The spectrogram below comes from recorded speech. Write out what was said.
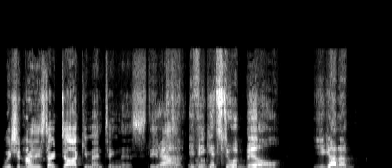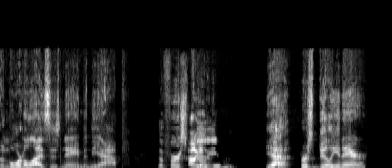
we should really start documenting this, Steven. Yeah. If he gets to a bill, you got to immortalize his name in the app. the first Oh, yeah. billion, Yeah. First billionaire.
